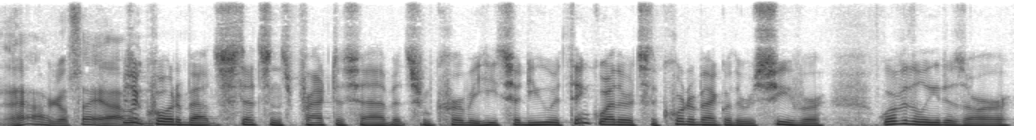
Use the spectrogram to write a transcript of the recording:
Yeah, I was gonna say. I Here's would... a quote about Stetson's practice habits from Kirby. He said, "You would think whether it's the quarterback or the receiver, whoever the leaders are,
